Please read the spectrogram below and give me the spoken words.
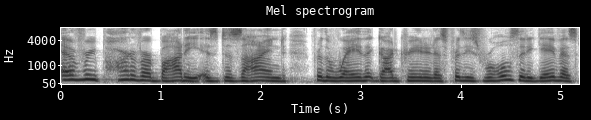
Every part of our body is designed for the way that God created us, for these roles that He gave us,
